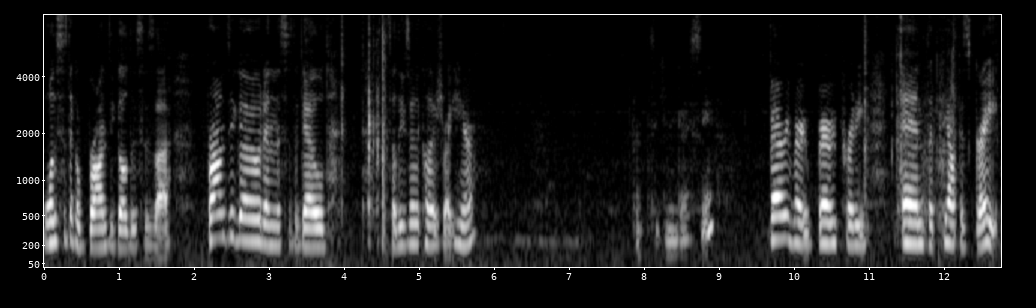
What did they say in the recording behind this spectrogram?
well, this is like a bronzy gold. This is a bronzy gold, and this is a gold. So these are the colors right here. Let's see, can you guys see? Very, very, very pretty. And the payoff is great.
